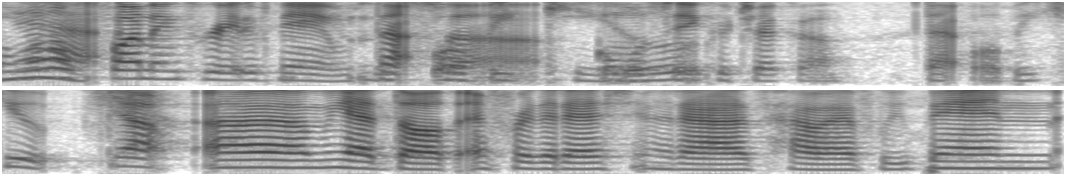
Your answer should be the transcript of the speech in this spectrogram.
Allemaal ja, fun and creative names. That dus, will be uh, cute. Kom wel zeker checken. That will be cute. Ja. Um, ja, dat. En voor de rest inderdaad, how have we been?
